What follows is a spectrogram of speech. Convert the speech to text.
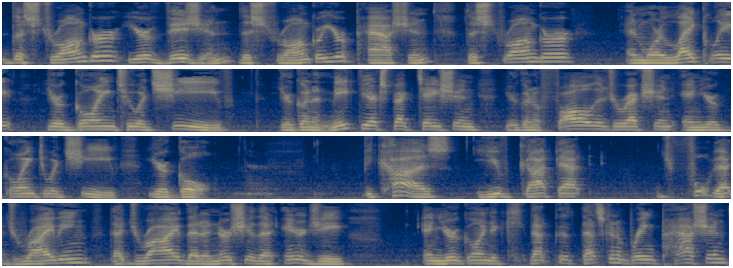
the stronger your vision, the stronger your passion, the stronger and more likely you're going to achieve. You're going to meet the expectation, you're going to follow the direction, and you're going to achieve your goal. Because you've got that that driving, that drive, that inertia, that energy and you're going to that that's going to bring passion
